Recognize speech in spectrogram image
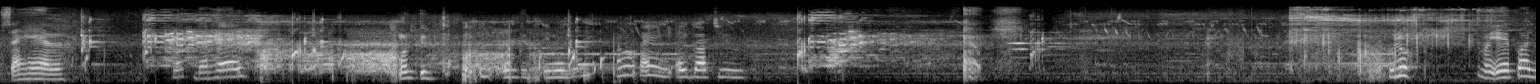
Sa hell. What the hell? 150. 150 mo ba? Okay, I got you. Tulog. May apple.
